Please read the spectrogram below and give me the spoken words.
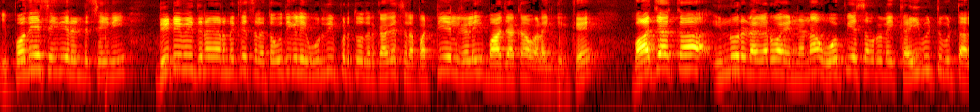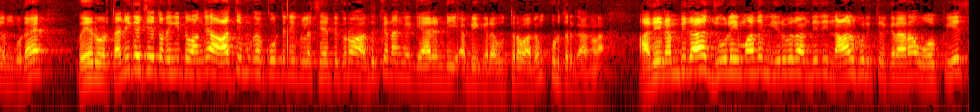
இப்போதைய செய்தி ரெண்டு செய்தி. டிடிவி தினகரனுக்கு சில தொகுதிகளை உறுதிப்படுத்துவதற்காக சில பட்டியல்களை பாஜக வழங்கியிருக்கு. பாஜக இன்னொரு நகர்வா என்னன்னா ஓபிஎஸ் அவர்களை கைவிட்டு விட்டாலும் கூட வேற ஒரு தனி கட்சியை தொடங்கிட்டு வாங்க அதிமுக கூட்டணிக்குள்ளே சேர்த்துக்கிறோம் அதுக்கு நாங்கள் கேரண்டி அப்படிங்கிற உத்தரவாதம் கொடுத்துருக்காங்களாம். அதை நம்பி தான் ஜூலை மாதம் இருபதாம் தேதி நாள் குறித்திருக்கிறாராம் ஓபிஎஸ்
